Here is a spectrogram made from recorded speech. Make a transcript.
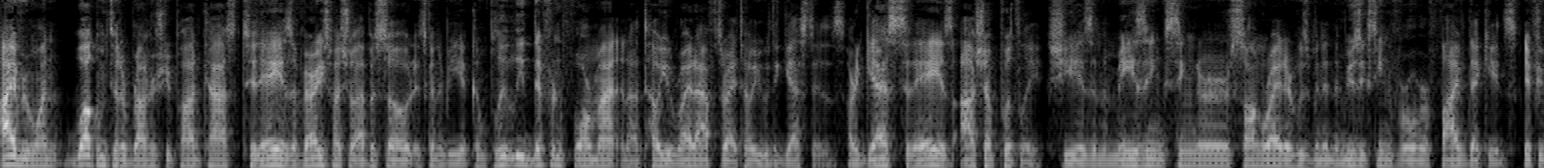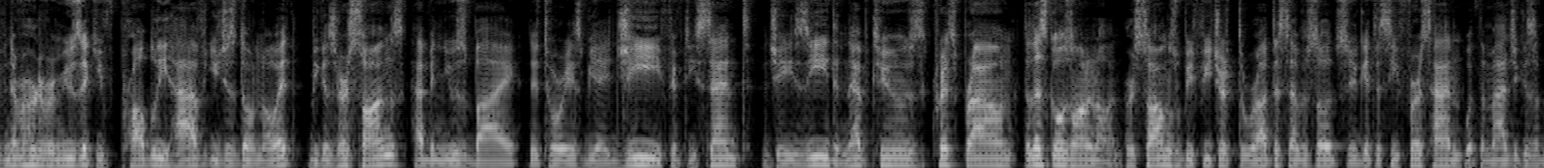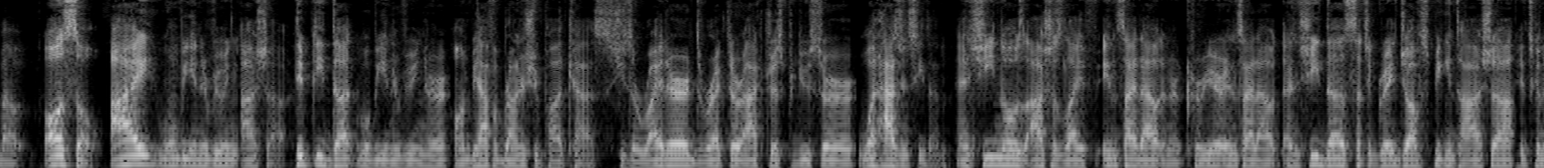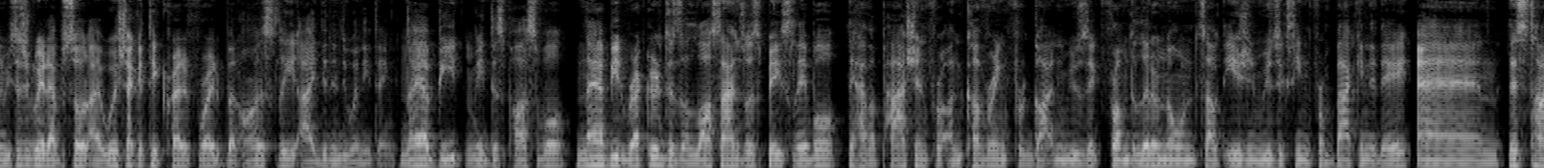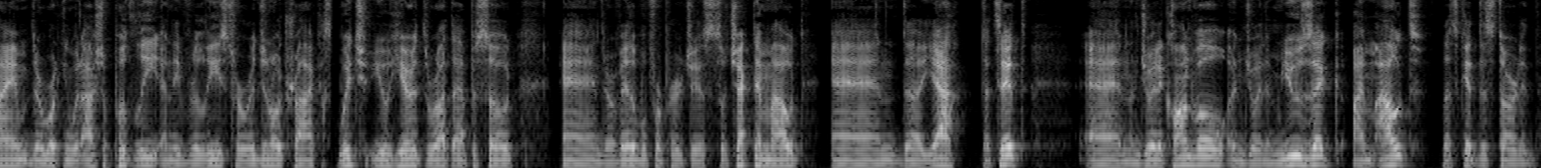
Hi, everyone. Welcome to the Brown History Podcast. Today is a very special episode. It's going to be a completely different format, and I'll tell you right after I tell you who the guest is. Our guest today is Asha Puthli. She is an amazing singer, songwriter who's been in the music scene for over five decades. If you've never heard of her music, you probably have, you just don't know it, because her songs have been used by Notorious B.I.G., 50 Cent, Jay Z, the Neptunes, Chris Brown, the list goes on and on. Her songs will be featured throughout this episode, so you get to see firsthand what the magic is about. Also, I won't be interviewing Asha. Deepti Datt will be interviewing her on behalf of Brown History Podcast. She's a writer, director, actress, producer. What hasn't she done? And she knows Asha's life inside out and her career inside out. And she does such a great job speaking to Asha. It's going to be such a great episode. I wish I could take credit for it, but honestly, I didn't do anything. Naya Beat made this possible. Naya Beat Records is a Los Angeles based label. They have a passion for uncovering forgotten music from the little known South Asian music scene from back in the day. And this time they're working with Asha Puthli and they've released her original tracks, which you'll hear throughout the episode, and they're available for purchase. So check them out. And uh, yeah, that's it. And enjoy the convo, enjoy the music. I'm out. Let's get this started.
